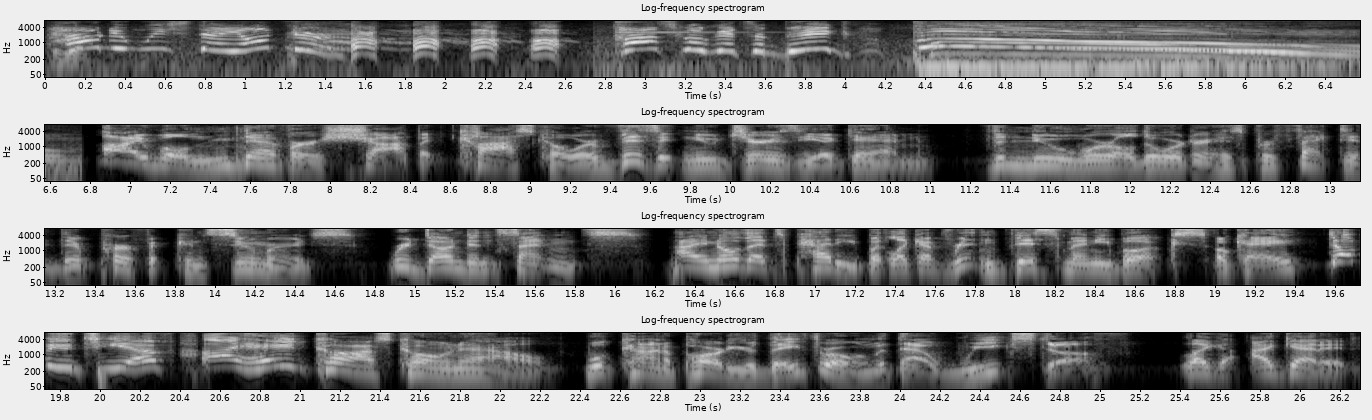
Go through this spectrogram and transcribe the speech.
How did we stay under? Costco gets a big Boom! I will never shop at Costco or visit New Jersey again. The New World Order has perfected their perfect consumers. Redundant sentence. I know that's petty, but like I've written this many books, okay? WTF, I hate Costco now. What kind of party are they throwing with that weak stuff? Like, I get it.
